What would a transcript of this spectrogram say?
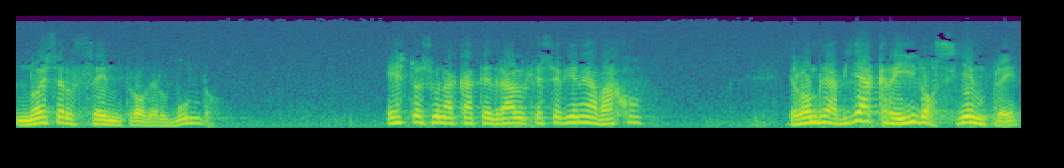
no es el centro del mundo. Esto es una catedral que se viene abajo. El hombre había creído siempre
